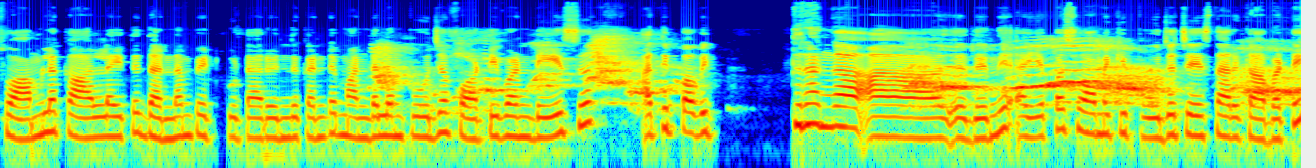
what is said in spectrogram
స్వాముల కాళ్ళు అయితే దండం పెట్టుకుంటారు. ఎందుకంటే మండలం పూజ ఫార్టీ వన్ డేస్. అతి పవిత్రంగా ఆ, అయ్యప్ప స్వామికి పూజ చేస్తారు కాబట్టి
